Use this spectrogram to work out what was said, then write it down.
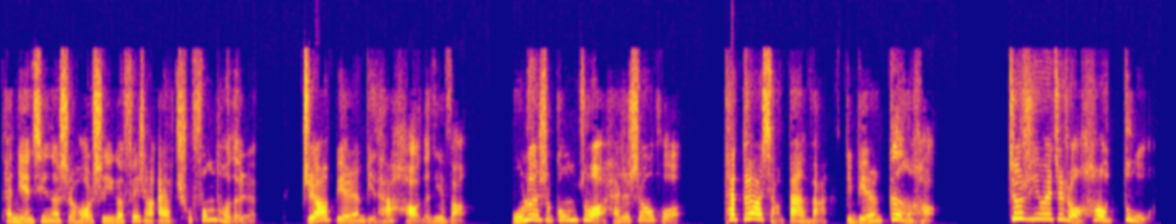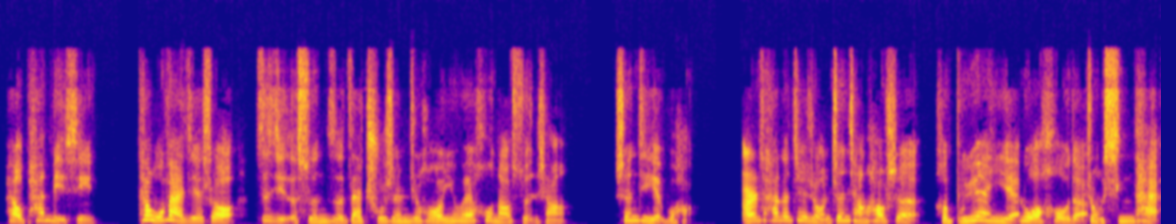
他年轻的时候是一个非常爱出风头的人，只要别人比他好的地方，无论是工作还是生活，他都要想办法比别人更好。就是因为这种好妒还有攀比心，他无法接受自己的孙子在出生之后因为后脑损伤，身体也不好，而他的这种争强好胜和不愿意落后的这种心态，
